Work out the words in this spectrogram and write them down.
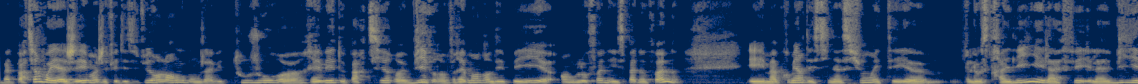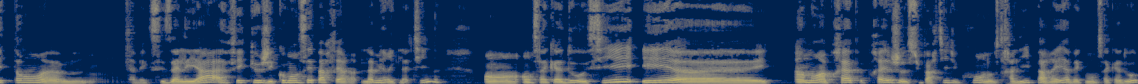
bah, de partir voyager. Moi, j'ai fait des études en langue, donc j'avais toujours euh, rêvé de partir vivre vraiment dans des pays anglophones et hispanophones. Et ma première destination était l'Australie. Et la, vie étant avec ses aléas a fait que j'ai commencé par faire l'Amérique latine en, sac à dos aussi. Et un an après, à peu près, je suis partie du coup en Australie, pareil avec mon sac à dos,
